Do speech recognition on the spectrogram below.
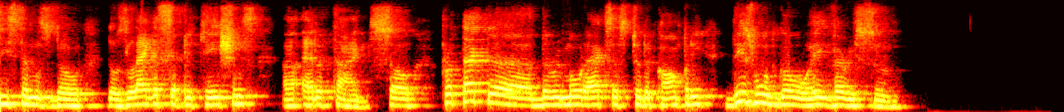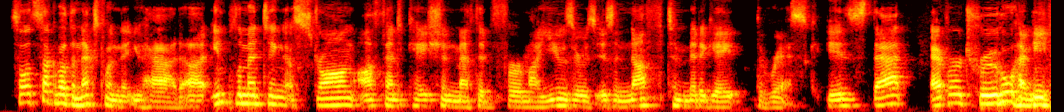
systems, those, those legacy applications uh, at a time. So protect the, the remote access to the company. This won't go away very soon. So let's talk about the next one that you had. Uh, implementing a strong authentication method for my users is enough to mitigate the risk. Is that ever true? I mean,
